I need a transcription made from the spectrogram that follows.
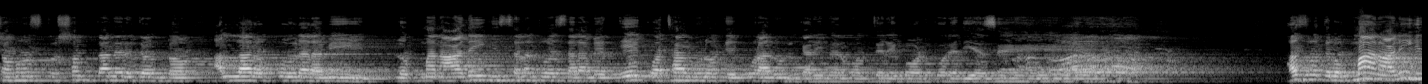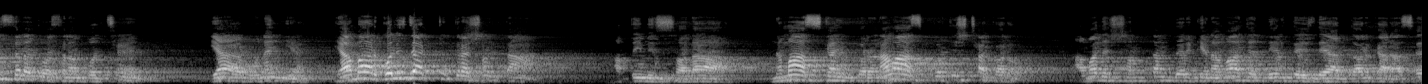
সমস্ত সন্তানের জন্য আল্লাহ রব্বুল আলামিন লোকমান সালাতু সালামের এই কথাগুলোকে কোরআনুল কারিমের মধ্যে রেকর্ড করে দিয়েছে। হযরত লোকমান আলী সালাম বলছেন ইয়া বুনাইয়া আমার কলিজার টুকরা সন্তান আকিমিস সালাহ নামাজ কায়েম করো নামাজ প্রতিষ্ঠা করো। আমাদের সন্তানদেরকে নামাজের নির্দেশ দেওয়ার দরকার আছে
